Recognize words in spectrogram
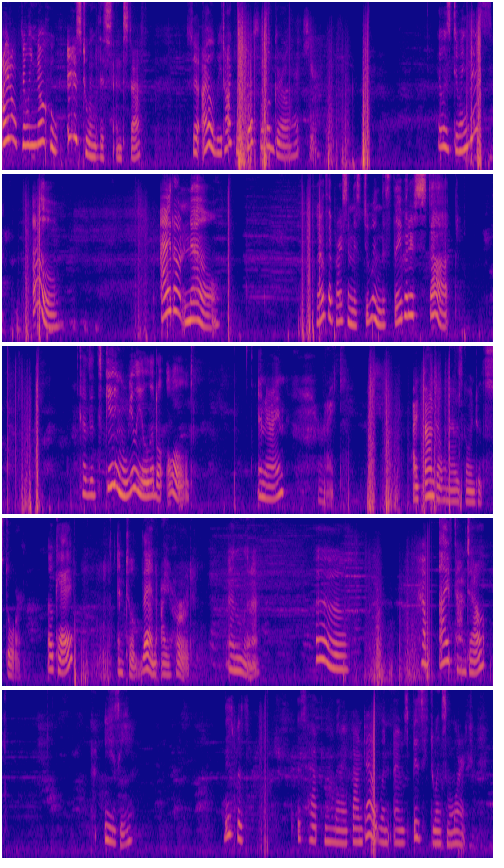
I don't really know who is doing this and stuff. So I will be talking to this little girl right here. Who is doing this? Oh. I don't know. Whoever the person is doing this, they better stop. Because it's getting really a little old. And Ryan? Right. I found out when I was going to the store. Okay. Until then, I heard. And Luna. Oh. Have I found out. Easy. This was. This happened when I found out when I was busy doing some work.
